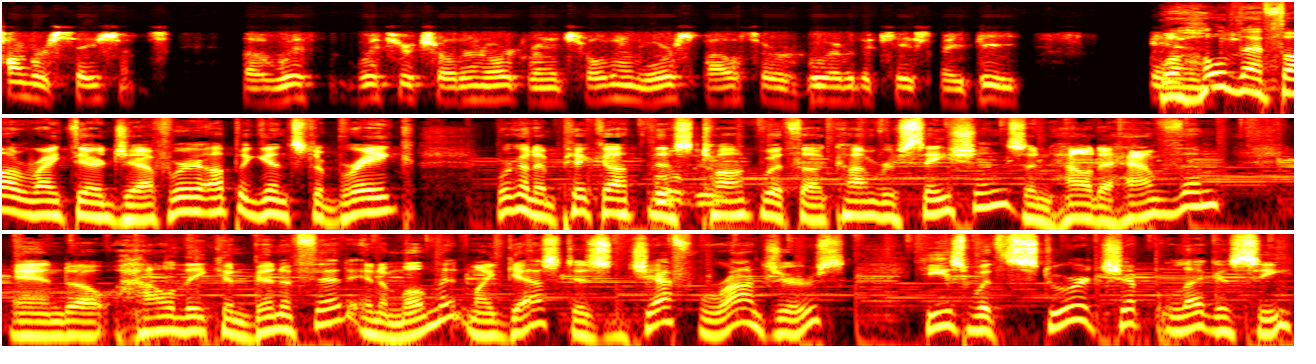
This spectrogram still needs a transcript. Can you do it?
conversations uh, with with your children or grandchildren or spouse or whoever the case may be. And, well, hold that thought right there, Jeff. We're up against a break. We're going to pick up this talk with uh, conversations and how to have them and uh, how they can benefit in a moment. My guest is Jeff Rogers. He's with Stewardship Legacy,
